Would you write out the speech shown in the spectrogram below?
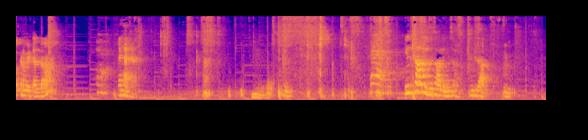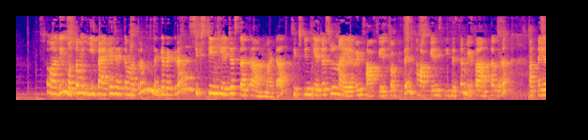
పక్కన పెట్టేద్దామా? ఇంక చాలు ఇంక చాలు ఇంక చాలు ఇంక చాలు. సో అది మొత్తం ఈ ప్యాకేజ్ అయితే మాత్రం దగ్గర దగ్గర సిక్స్టీన్ కేజెస్ దాకా అన్నమాట. సిక్స్టీన్ కేజెస్లో నా రింగ్స్ హాఫ్ కేజీ పంపితే హాఫ్ కేజీ తీసేస్తే మిగతా అంతా కూడా అత్తయ్య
